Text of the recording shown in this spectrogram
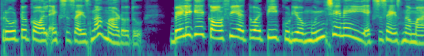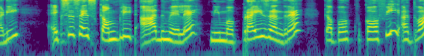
ಪ್ರೋಟೋಕಾಲ್ ಎಕ್ಸಸೈಸ್ನ ಮಾಡೋದು. ಬೆಳಿಗ್ಗೆ ಕಾಫಿ ಅಥವಾ ಟೀ ಕುಡಿಯೋ ಮುಂಚೆನೇ ಈ ಎಕ್ಸಸೈಸ್ನ ಮಾಡಿ. ಎಕ್ಸಸೈಸ್ ಕಂಪ್ಲೀಟ್ ಆದ್ಮೇಲೆ ನಿಮ್ಮ ಪ್ರೈಸ್ ಅಂದ್ರೆ ಕಪ್ ಆಫ್ ಕಾಫಿ ಅಥವಾ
